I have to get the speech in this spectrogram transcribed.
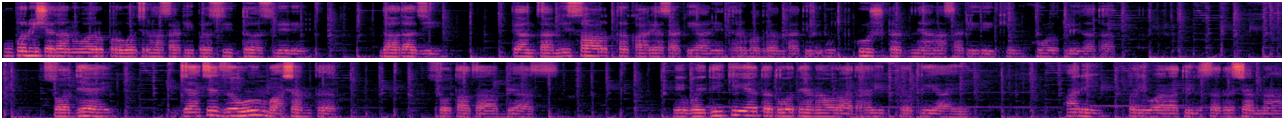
उपनिषदांवर प्रवचनासाठी प्रसिद्ध असलेले दादाजी त्यांचा निस्वार्थ कार्यासाठी आणि धर्मग्रंथातील उत्कृष्ट ज्ञानासाठी देखील ओळखले जातात. स्वाध्याय ज्याचे जवळून भाषांतर स्वतःचा अभ्यास हे वैद्यकीय तत्वज्ञानावर आधारित प्रक्रिया आहे. आणि परिवारातील सदस्यांना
